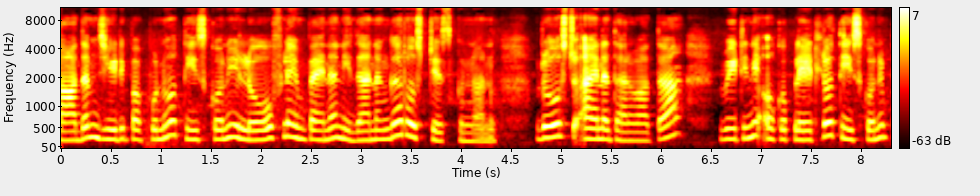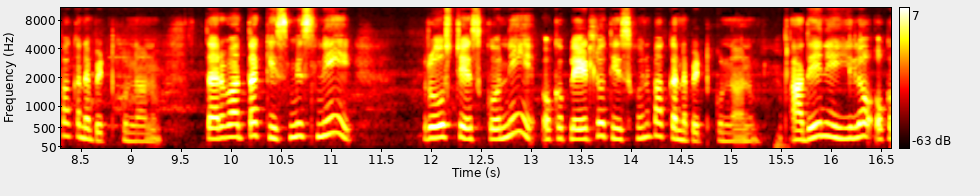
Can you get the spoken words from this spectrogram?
బాదం జీడిపప్పును తీసుకొని లో ఫ్లేమ్ పైన నిదానంగా రోస్ట్ చేసుకున్నాను. రోస్ట్ అయిన తర్వాత వీటిని ఒక ప్లేట్లో తీసుకొని పక్కన పెట్టుకున్నాను. తర్వాత కిస్మిస్ని రోస్ట్ చేసుకొని ఒక ప్లేట్లో తీసుకొని పక్కన పెట్టుకున్నాను. అదే నెయ్యిలో ఒక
